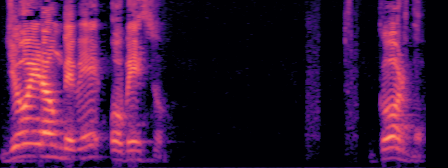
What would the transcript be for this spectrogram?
Yo era un bebé obeso, gordo.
